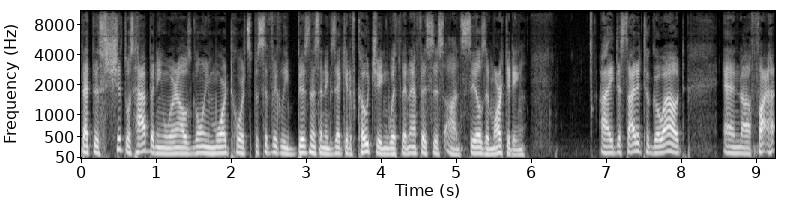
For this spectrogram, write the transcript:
that this shift was happening where I was going more towards specifically business and executive coaching with an emphasis on sales and marketing, I decided to go out And uh, fi-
